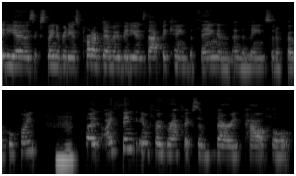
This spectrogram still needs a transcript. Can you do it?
videos, explainer videos, product demo videos, that became the thing and, and the main sort of focal point. Mm-hmm. But I think infographics are very powerful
